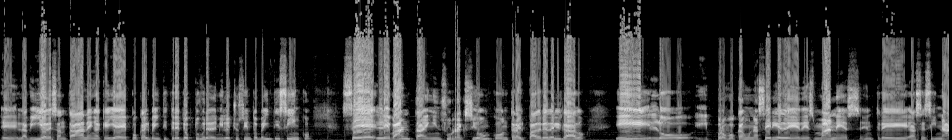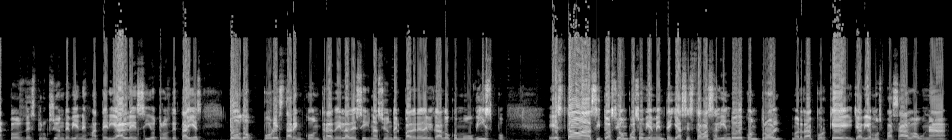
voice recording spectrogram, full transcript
la, villa de Santa Ana en aquella época, el 23 de octubre de 1825, se levanta en insurrección contra el padre Delgado y, lo, provocan una serie de desmanes entre asesinatos, destrucción de bienes materiales y otros detalles, todo por estar en contra de la designación del padre Delgado como obispo. Esta situación pues obviamente ya se estaba saliendo de control, ¿verdad? Porque ya habíamos pasado a una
